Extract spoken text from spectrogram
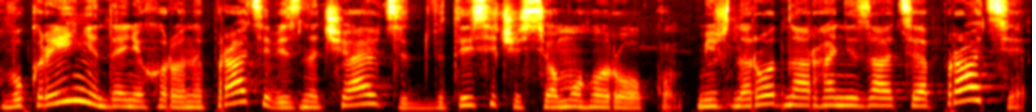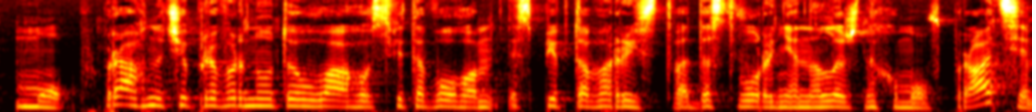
В Україні День охорони праці відзначають з 2007 року. Міжнародна організація праці МОП, прагнучи привернути увагу світового співтовариства до створення належних умов праці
